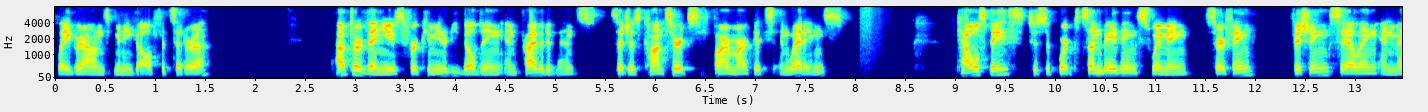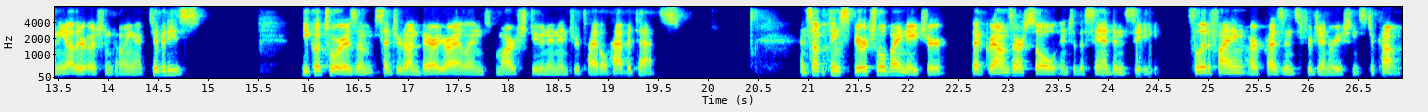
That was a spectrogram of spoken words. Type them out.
playgrounds, mini golf, etc. Outdoor venues for community building and private events, such as concerts, farm markets, and weddings. Towel space to support sunbathing, swimming, surfing, fishing, sailing, and many other ocean going activities ecotourism centered on barrier island, marsh dune, and intertidal habitats, and something spiritual by nature that grounds our soul into the sand and sea, solidifying our presence for generations to come.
